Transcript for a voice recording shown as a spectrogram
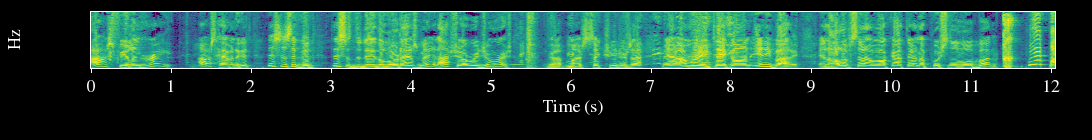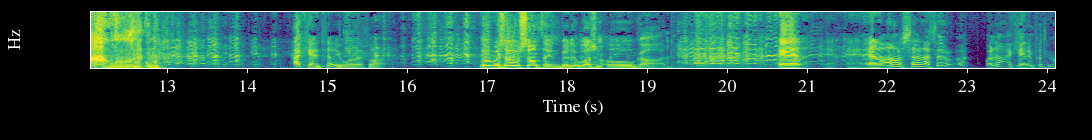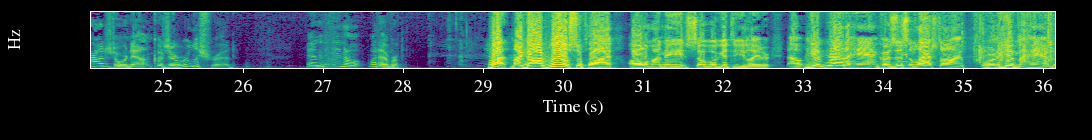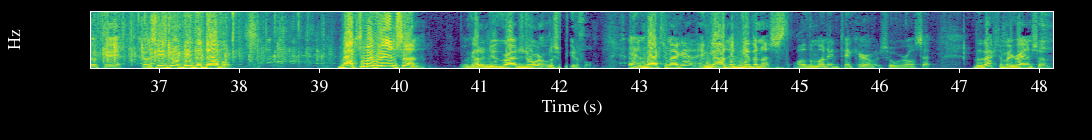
I was feeling great. I was having a good. This is a good. This is the day the Lord has made. I shall rejoice. Got my six shooters out. Man, I'm ready to take on anybody. And all of a sudden, I walk out there and I push the little button. I can't tell you what I thought. It was oh something, but it wasn't oh God. And and all of a sudden, I thought, well, now I can't even put the garage door down because they're really shred. And, you know, whatever. But my God will supply all of my needs, so we'll get to you later. Now, give Brad a hand because this is the last time we're going to give him a hand, okay? Because he's going to be the devil. Back to my grandson. We got a new garage door and it looks beautiful. And back to my and God had given us all the money to take care of it, so we were all set. But back to my grandson.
